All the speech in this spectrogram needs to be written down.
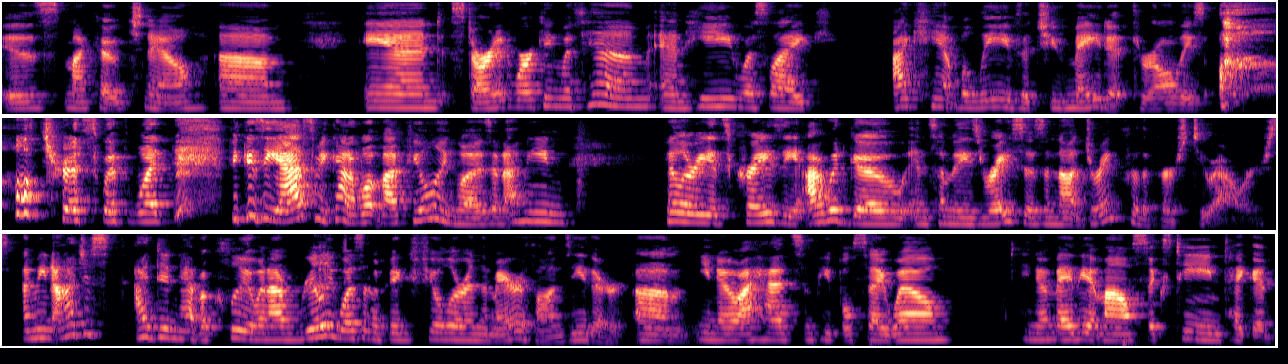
is my coach now. Um, and started working with him and he was like i can't believe that you've made it through all these ultras with what because he asked me kind of what my fueling was and i mean Hillary, it's crazy. I would go in some of these races and not drink for the first two hours. I mean, I just I didn't have a clue, and I really wasn't a big fueler in the marathons either. Um, you know, I had some people say, "Well, you know, maybe at mile 16, take a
